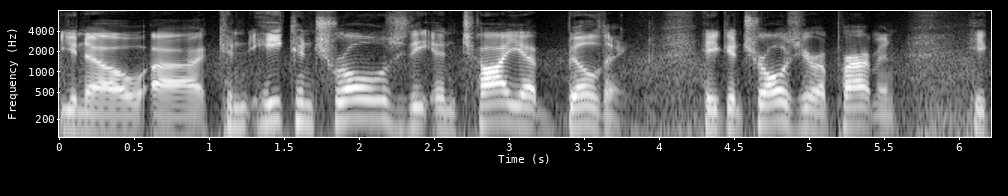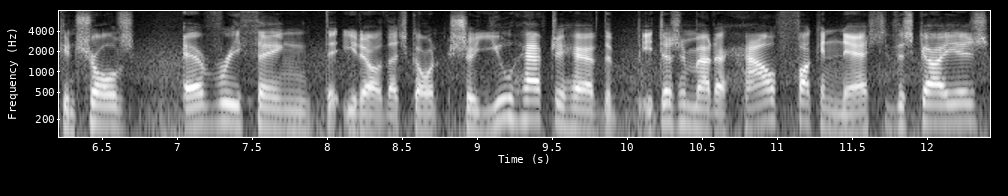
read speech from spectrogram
you know. Uh, can, he controls the entire building. He controls your apartment. He controls everything that you know that's going. So you have to have the. It doesn't matter how fucking nasty this guy is.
